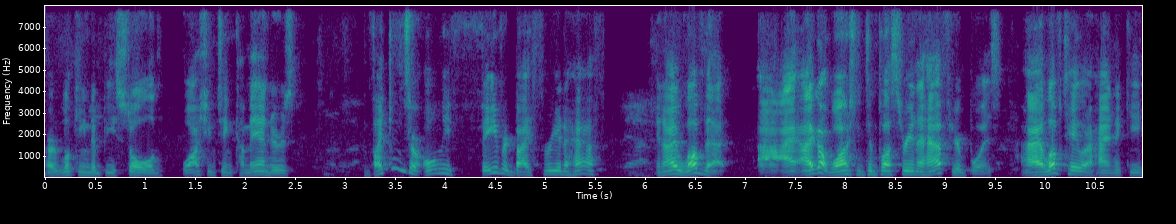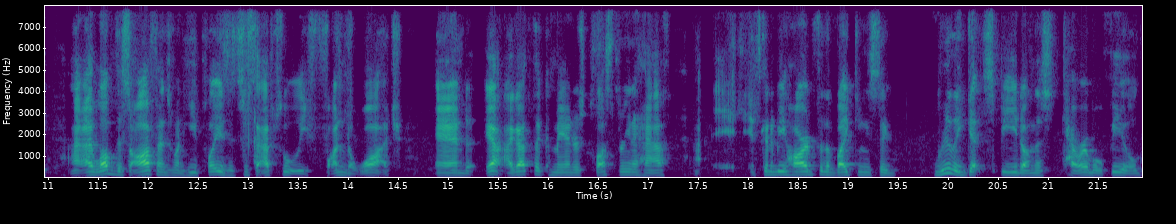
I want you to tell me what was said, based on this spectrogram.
are looking to be sold Washington Commanders. Vikings are only favored by three and a half, and I love that. I, I got Washington plus three and a half here, boys. I love Taylor Heinicke. I, I love this offense when he plays. It's just absolutely fun to watch. And yeah, I got the Commanders plus three and a half. It's going to be hard for the Vikings to really get speed on this terrible field.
